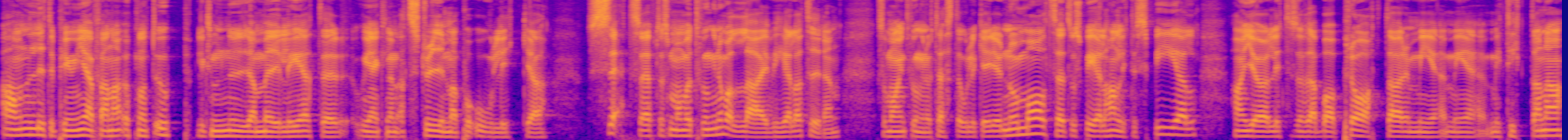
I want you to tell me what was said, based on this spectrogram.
han är lite pionjär för han har öppnat upp liksom nya möjligheter och egentligen att streama på olika sätt. Så eftersom han var tvungen att vara live hela tiden så var han tvungen att testa olika grejer. Normalt sett så spelar han lite spel, han gör lite sådär, bara pratar med, med, med tittarna,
